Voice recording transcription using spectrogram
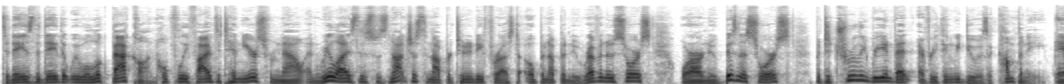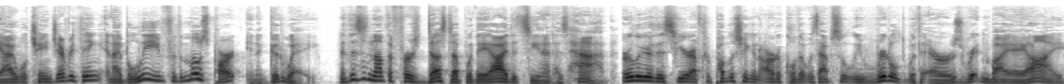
Today is the day that we will look back on, hopefully five to 10 years from now, and realize this was not just an opportunity for us to open up a new revenue source or our new business source, but to truly reinvent everything we do as a company. AI will change everything, and I believe, for the most part, in a good way. Now, this is not the first dust up with AI that CNET has had. Earlier this year, after publishing an article that was absolutely riddled with errors written by AI,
